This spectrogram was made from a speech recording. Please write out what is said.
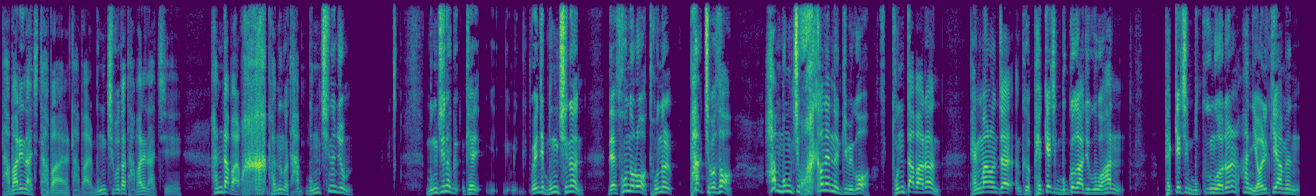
다발이 낫지, 다발, 다발. 뭉치보다 다발이 낫지. 한 다발 확 받는 거 다 뭉치는 좀 뭉치는 그- 게 왠지 뭉치는 내 손으로 돈을 팍 집어서 한 뭉치 확 꺼낸 느낌이고 돈 따발은 100만 원짜리 그 100개씩 묶어 가지고 한 100개씩 묶은 거를 한 10개 하면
